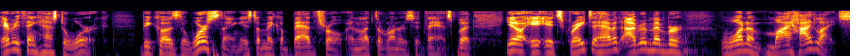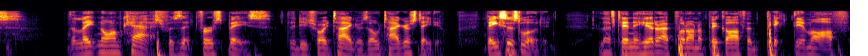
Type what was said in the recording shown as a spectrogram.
everything has to work because the worst thing is to make a bad throw and let the runners advance. But, you know, it, it's great to have it. I remember one of my highlights, the late Norm Cash was at first base, the Detroit Tigers, old Tiger Stadium. Bases loaded. Left-handed hitter, I put on a pickoff and picked him off,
